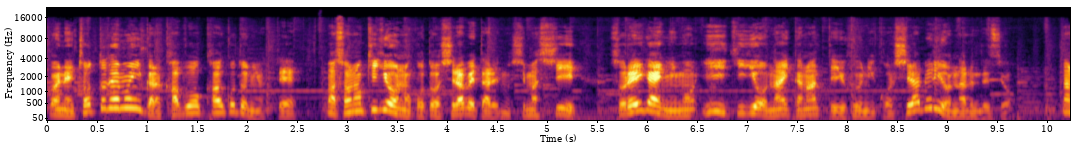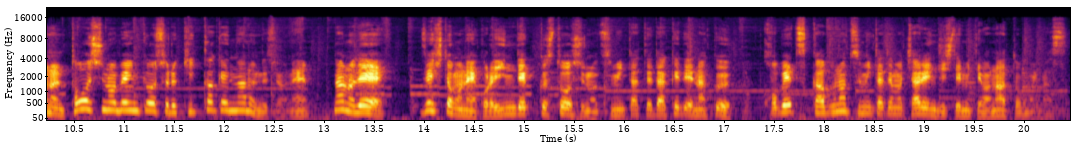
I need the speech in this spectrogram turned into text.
これね、ちょっとでもいいから株を買うことによって、まあ、その企業のことを調べたりもしますし、それ以外にもいい企業ないかなっていうふうにこれ調べるようになるんですよ。なので、投資の勉強するきっかけになるんですよね。なので、ぜひともね、これインデックス投資の積み立てだけでなく、個別株の積み立てもチャレンジしてみてはなと思います。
